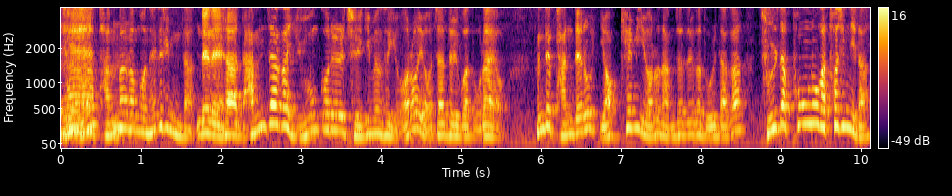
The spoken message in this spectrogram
자 반박 한번 해드립니다. 네네. 자 남자가 유흥거리를 즐기면서 여러 여자들과 놀아요. 근데 반대로 역캠이 여러 남자들과 놀다가 둘 다 폭로가 터집니다.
